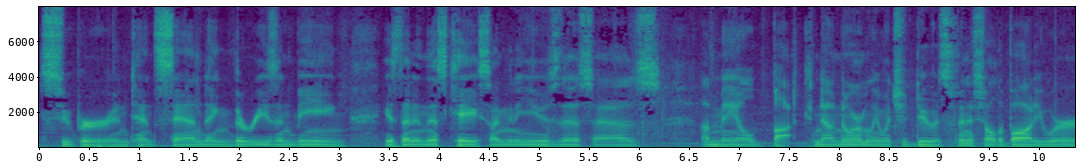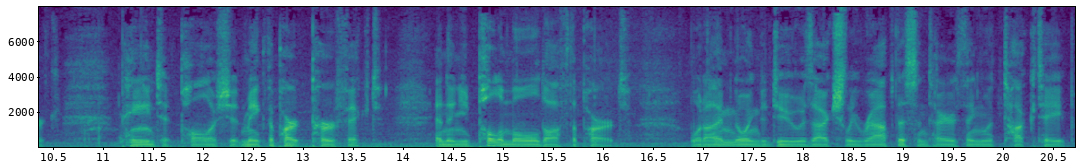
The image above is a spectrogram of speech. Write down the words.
super intense sanding. The reason being is that in this case, I'm going to use this as a male buck. Now normally what you do is finish all the body work, paint it, polish it, make the part perfect, and then you'd pull a mold off the part. What I'm going to do is actually wrap this entire thing with tuck tape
